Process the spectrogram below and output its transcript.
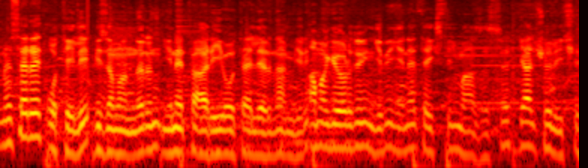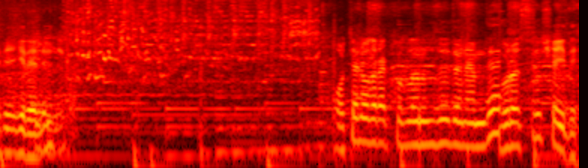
Meseret Oteli. Bir zamanların yine tarihi otellerinden biri. Ama gördüğün gibi yine tekstil mağazası. Gel şöyle içeriye girelim. Otel olarak kullanıldığı dönemde burası şeydi,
